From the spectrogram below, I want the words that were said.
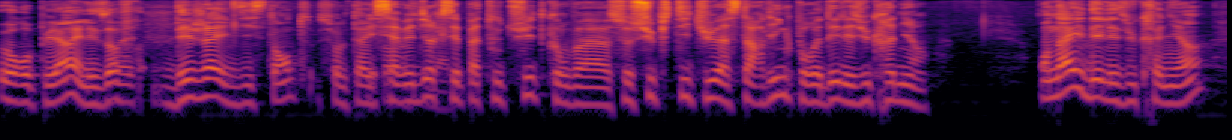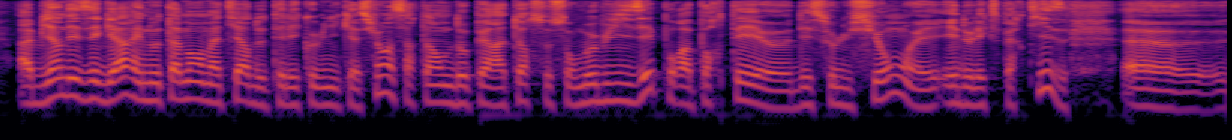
européen et les offres déjà existantes sur le territoire. Et ça veut dire que ce n'est pas tout de suite qu'on va se substituer à Starlink pour aider les Ukrainiens? On a aidé les Ukrainiens à bien des égards, et notamment en matière de télécommunications. Un certain nombre d'opérateurs se sont mobilisés pour apporter euh, des solutions et, de l'expertise. Euh,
